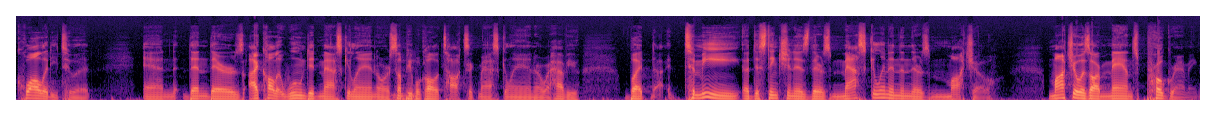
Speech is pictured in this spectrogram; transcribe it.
quality to it. And then there's, I call it wounded masculine, or some people call it toxic masculine, or what have you. But uh, to me, a distinction is there's masculine and then there's macho. Macho is our man's programming,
